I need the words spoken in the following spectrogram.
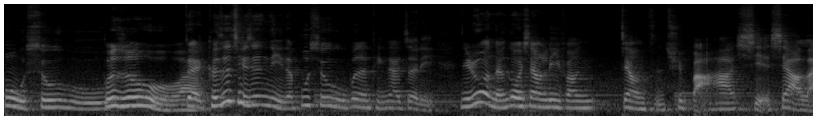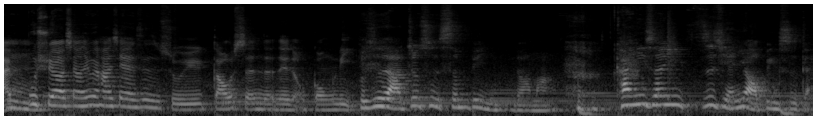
不舒服，不舒服啊？对，可是其实你的不舒服不能停在这里。你如果能够像立方这样子去把它写下来，嗯不需要像，因为他现在是属于高深的那种功力。不是啊，就是生病，你知道吗？看医生之前要有病视感。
